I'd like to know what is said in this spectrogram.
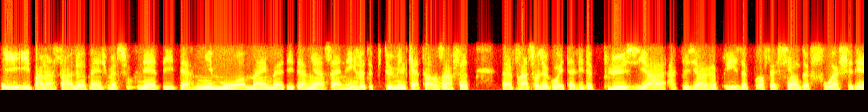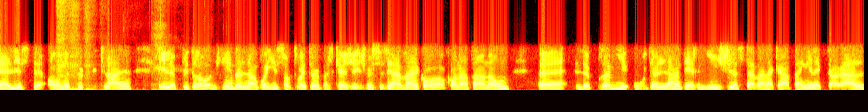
Et, pendant ce temps-là, ben, je me souvenais des derniers mois, même des dernières années, là, depuis 2014, en fait, euh, François Legault est allé de plusieurs, à plusieurs reprises de profession de foi fédéraliste, on ne peut plus clair. Et le plus drôle, je viens de l'envoyer sur Twitter parce que je me suis dit avant qu'on qu entre en onde, euh, le 1er août de l'an dernier, juste avant la campagne électorale,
